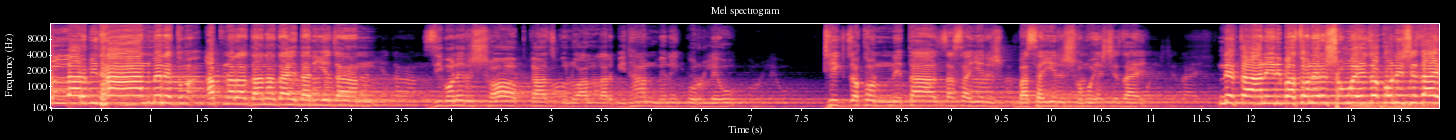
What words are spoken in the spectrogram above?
আল্লাহর বিধান মেনে আপনারা জানাজায় দাঁড়িয়ে যান। জীবনের সব কাজগুলো আল্লাহর বিধান মেনে করলেও ঠিক যখন নেতা যাচাইয়ের, বাছাইয়ের সময় এসে যায়, নেতা নির্বাচনের সময় যখন এসে যায়,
